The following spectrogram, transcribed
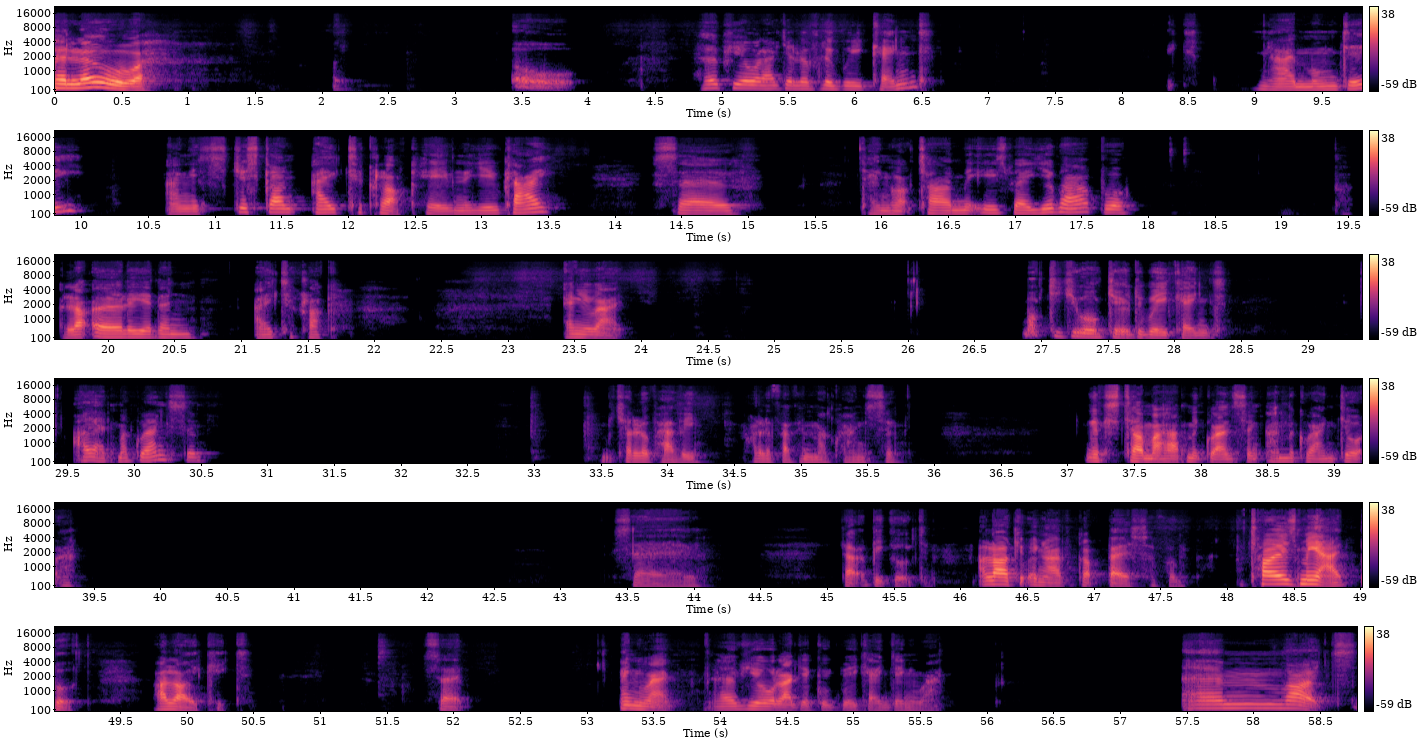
Hello. Oh, hope you all had a lovely weekend. It's now Monday and it's just gone eight o'clock here in the UK. So, don't know what time it is where you are, but a lot earlier than eight o'clock. Anyway, what did you all do the weekend? I had my grandson, which I love having. I love having my grandson. Next time I have my grandson and my granddaughter. So that would be good. I like it when I've got both of them. It tires me out, but I like it. So anyway, I hope you all had a good weekend anyway. Um right.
